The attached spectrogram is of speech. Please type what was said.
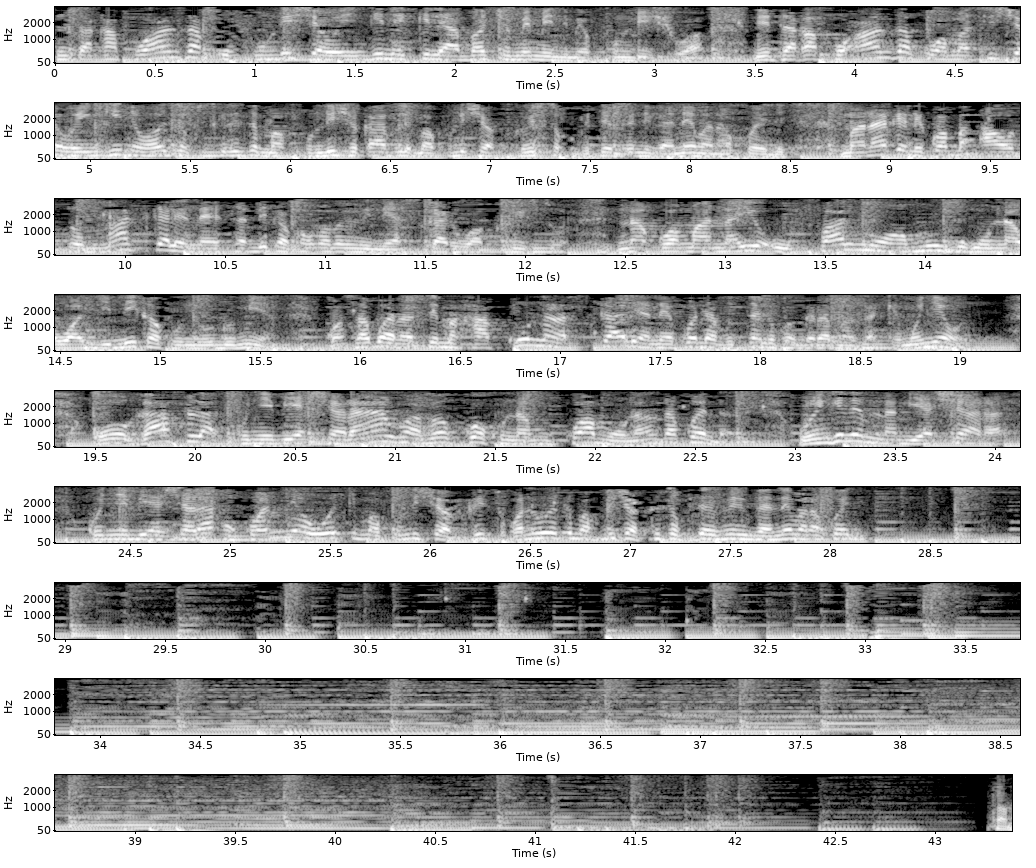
nitakapoanza kufundisha wengine kile ambacho mimi nimefundishwa. Nitakapoanza kuhamasisha wengine waweze kusikiliza mafundisho kama vile mafundisho ya kristo kupitia vipindi vya neema na kweli. Maana yake ni kwamba automatikali inahesabika kwamba mimi ni askari wa kristo. Na kwa maana hiyo ufalme wa mungu unawajibika kunihudumia. Kwa sababu anasema hakuna askari anayekwenda vitani kwa gharama zake mwenyewe. Kwao ghafla kwenye biashara yangu ambayo kuwa kuna mkwamo unaanza kwenda. Wengine mna biashara. Kwenye biashara yako kwa nini auweki mafundisho ya kristo? Kwa nini uweke mafundisho ya kristo kupitia vipindi vya neema na kweli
